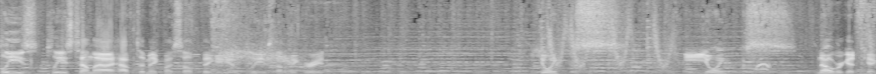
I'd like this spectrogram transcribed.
Please, please tell me I have to make myself big again, please. That'll be great. Yoinks! Yoinks! No, we're good. Okay,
